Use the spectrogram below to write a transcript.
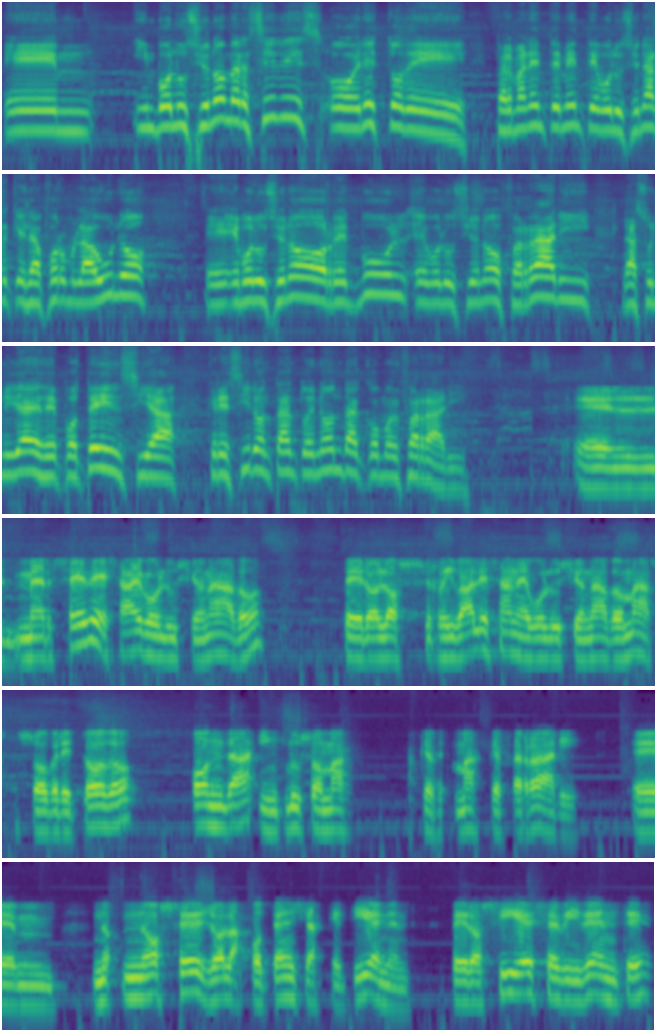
Em, ¿Involucionó Mercedes o en esto de permanentemente evolucionar, que es la Fórmula 1, eh, evolucionó Red Bull, evolucionó Ferrari, las unidades de potencia crecieron tanto en Honda como en Ferrari? El Mercedes ha evolucionado, pero los rivales han evolucionado más, sobre todo Honda, incluso más que, más que Ferrari. Eh, no, no sé yo las potencias que tienen, pero sí es evidente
